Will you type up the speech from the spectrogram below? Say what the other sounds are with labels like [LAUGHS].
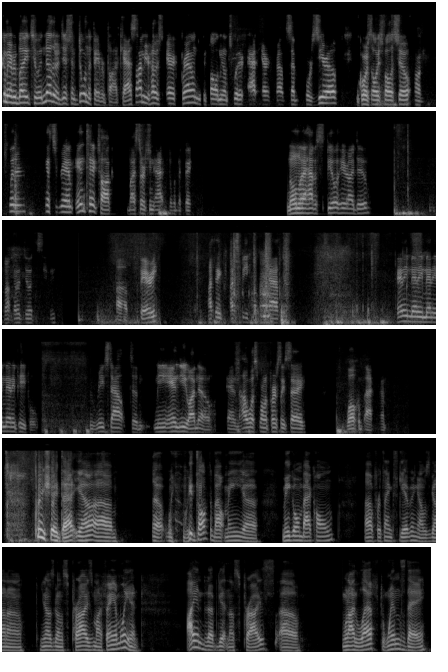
Welcome, everybody, to another edition of Doing the Favorite podcast. I'm your host, Eric Brown. You can follow me on Twitter at EricBrown740. Of course, always follow the show on Twitter, Instagram, and TikTok by searching at Doing the Favorite. Normally, I have a spiel here. I do. I'm not going to do it this evening. Uh, Barry, I think I speak on behalf of many, many, many, many people who reached out to me and you, I know. And I just want to personally say, welcome back, man. Appreciate that. Yeah. Um, uh, [LAUGHS] we we talked about me uh, me going back home uh, for Thanksgiving. I was gonna, you know, I was gonna surprise my family, and I ended up getting a surprise. Uh, when I left Wednesday,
